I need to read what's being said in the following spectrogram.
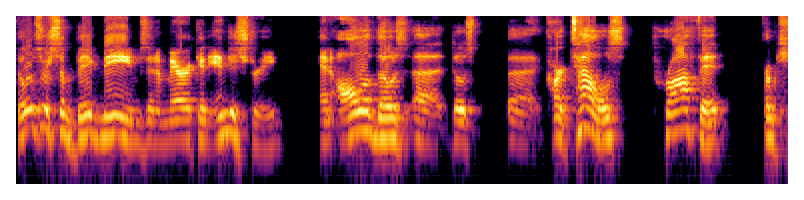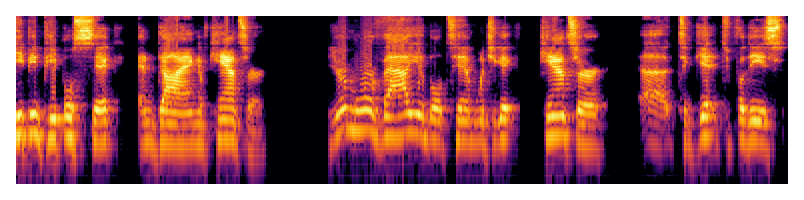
Those are some big names in American industry and all of those uh, those uh, cartels profit from keeping people sick and dying of cancer. You're more valuable, Tim, once you get cancer uh, to get for these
